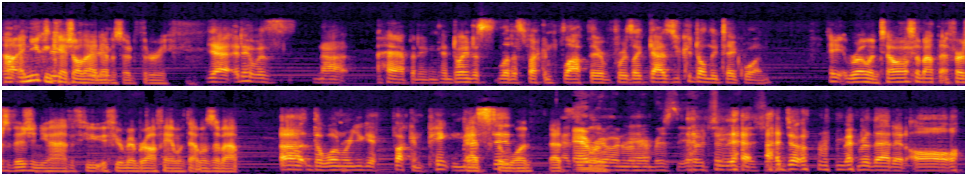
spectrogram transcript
Uh, and you can two, catch all that in episode three. Yeah, and it was not happening. And Dwayne just let us fucking flop there before he's like, guys, you can only take one. Hey, Rowan, tell us about that first vision you have, if you if you remember offhand what that one's about. Uh, the one where you get fucking pink misted. That's the one. That's That's the one. Everyone Yeah. remembers the OG Yeah, I don't remember that at all.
